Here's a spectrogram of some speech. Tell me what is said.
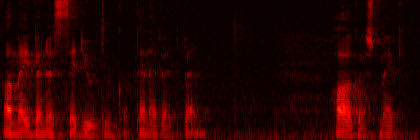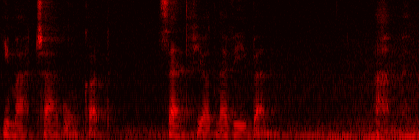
amelyben összegyűltünk a Te nevedben. Hallgass meg imádságunkat, Szent Fiad nevében. Amen.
